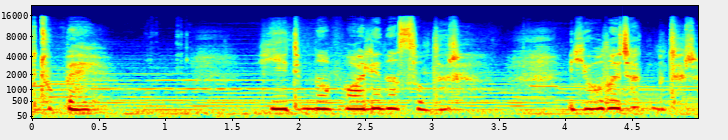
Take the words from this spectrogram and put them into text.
Artuk Bey, yiğidimin hali nasıldır? İyi olacak mıdır?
